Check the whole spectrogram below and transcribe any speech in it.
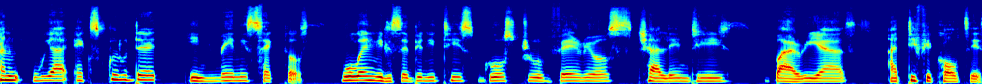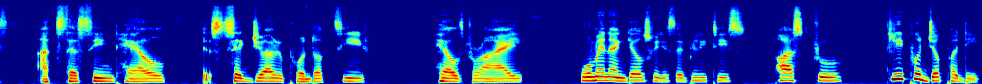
And we are excluded in many sectors. Women with disabilities goes through various challenges, barriers and difficulties accessing health, sexual reproductive health rights. Women and girls with disabilities pass through triple jeopardy.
